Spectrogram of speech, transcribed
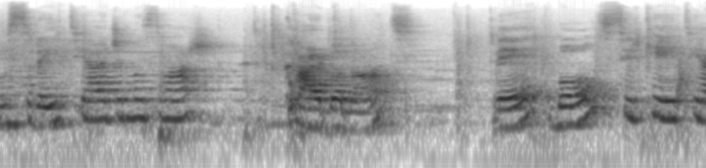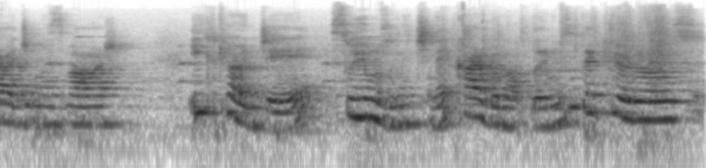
Mısıra ihtiyacımız var. Karbonat ve bol sirke ihtiyacımız var. İlk önce suyumuzun içine karbonatlarımızı döküyoruz.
